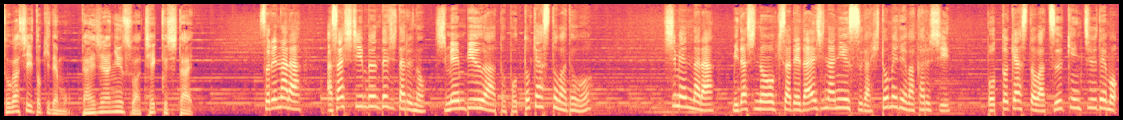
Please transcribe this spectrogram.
忙しい時でも大事なニュースはチェックしたい。それなら朝日新聞デジタルの紙面ビューアーとポッドキャストはどう？紙面なら見出しの大きさで大事なニュースが一目でわかるしポッドキャストは通勤中でも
